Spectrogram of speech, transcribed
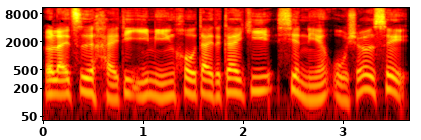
而来自海地移民后代的盖伊现年五十二岁，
